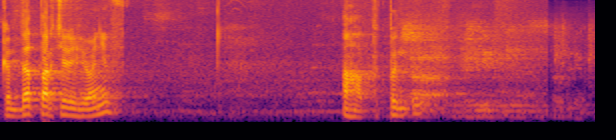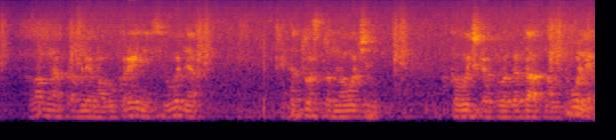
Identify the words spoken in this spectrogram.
Кандидат партії регіонів. Ага. Главная проблема в Украине сегодня – это то, что на очень, в кавычках, благодатном поле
